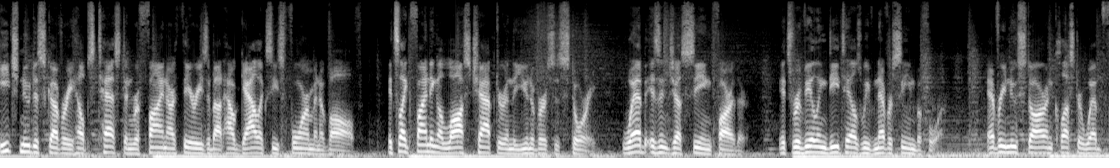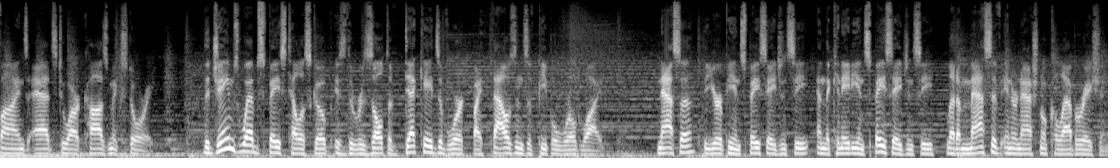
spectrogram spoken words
Each new discovery helps test and refine our theories about how galaxies form and evolve. It's like finding a lost chapter in the universe's story. Webb isn't just seeing farther. It's revealing details we've never seen before. Every new star and cluster Webb finds adds to our cosmic story. The James Webb Space Telescope is the result of decades of work by thousands of people worldwide. NASA, the European Space Agency, and the Canadian Space Agency led a massive international collaboration.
